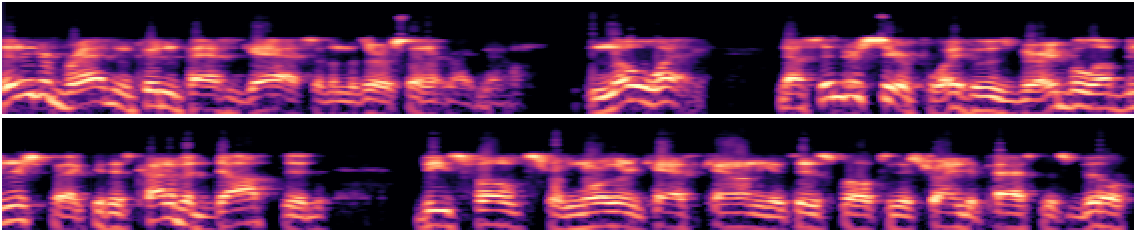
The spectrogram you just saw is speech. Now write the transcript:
Senator Brattin couldn't pass gas in the Missouri Senate right now. No way. Now, Senator Cierpiot, who is very beloved and respected, has kind of adopted these folks from northern Cass County as his folks and is trying to pass this bill.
